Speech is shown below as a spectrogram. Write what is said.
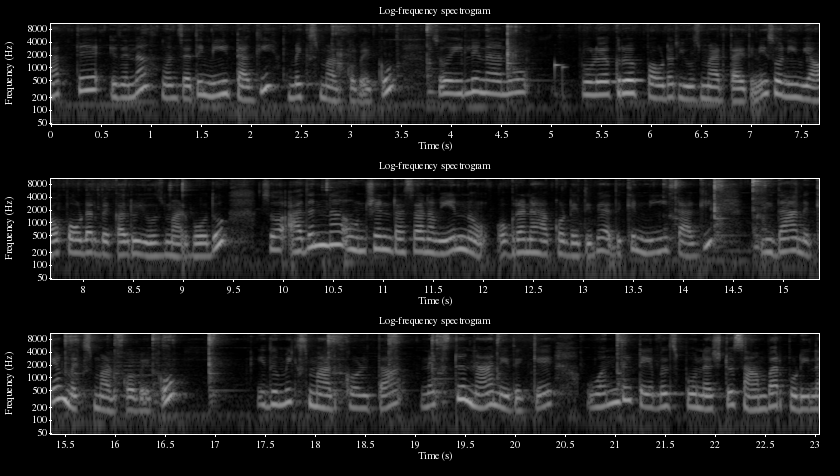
ಮತ್ತು ಇದನ್ನು ಒಂದು ಸತಿ ನೀಟಾಗಿ ಮಿಕ್ಸ್ ಮಾಡ್ಕೋಬೇಕು. ಸೊ ಇಲ್ಲಿ ನಾನು ಪುಳಿಯೋಗರೆ ಪೌಡರ್ ಯೂಸ್ ಮಾಡ್ತಾ ಇದ್ದೀನಿ. ಸೊ ನೀವು ಯಾವ ಪೌಡರ್ ಬೇಕಾದರೂ ಯೂಸ್ ಮಾಡ್ಬೋದು. ಸೊ ಅದನ್ನು ಹುಣ್ಸೆಹಣ್ಣು ರಸ ನಾವು ಏನು ಒಗ್ಗರಣೆ ಹಾಕ್ಕೊಂಡಿದ್ದೀವಿ ಅದಕ್ಕೆ ನೀಟಾಗಿ ನಿಧಾನಕ್ಕೆ ಮಿಕ್ಸ್ ಮಾಡ್ಕೋಬೇಕು. ಇದು ಮಿಕ್ಸ್ ಮಾಡ್ಕೊಳ್ತಾ ನೆಕ್ಸ್ಟ್ ನಾನು ಇದಕ್ಕೆ ಒಂದು ಟೇಬಲ್ ಸ್ಪೂನಷ್ಟು ಸಾಂಬಾರು ಪುಡಿನ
